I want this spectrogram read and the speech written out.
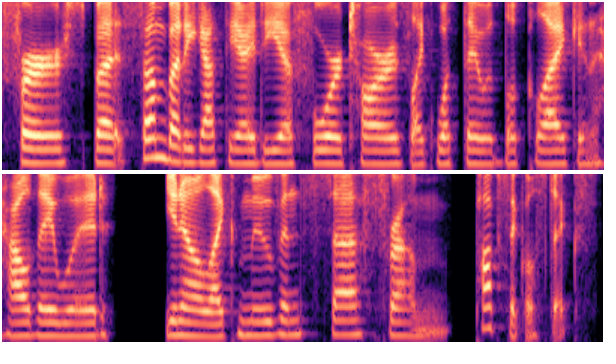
first, but somebody got the idea for TARS, like what they would look like and how they would you know, like move and stuff from popsicle sticks.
